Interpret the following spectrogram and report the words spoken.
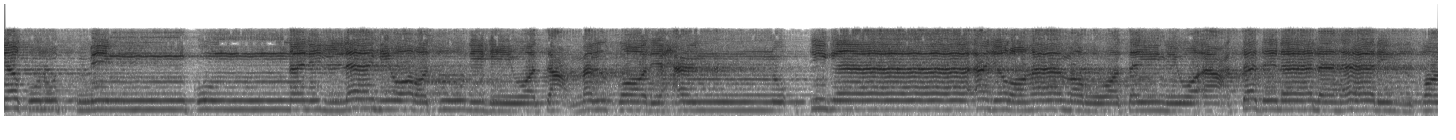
يقنت منكن لله ورسوله وتعمل صالحا نؤتها أجرها مرتين وأعتدنا لها رزقا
